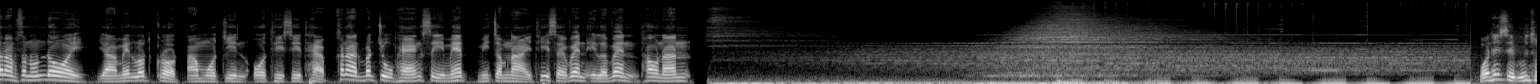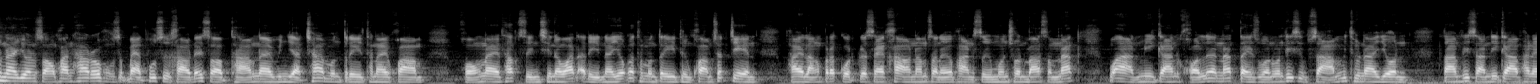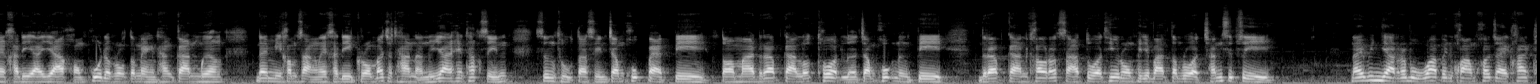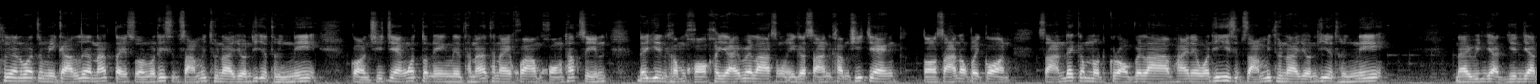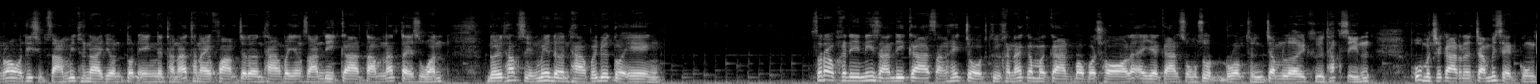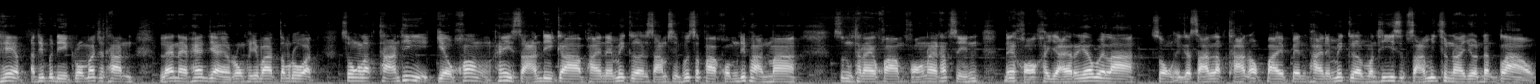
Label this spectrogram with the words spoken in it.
สนับสนุนโดย ยาเม็ดลดกรดอะโมจิน OTC Tab ขนาดบรรจุแผง 4 เม็ดมีจำหน่ายที่7 e เ e ่ e อเท่านั้น วันที่ 10 มิถุนายน 2568 ผู้สื่อข่าวได้สอบถามนายวิญญัติชาติมนตรีทนายความของนายทักษิณชินวัตรอดีตนายกรัฐมนตรีถึงความชัดเจน ภายหลังปรากฏกระแสข่าวนำเสนอผ่านสื่อมวลชนบางสำนัก ว่าอาจมีการขอเลื่อนนัดไต่สวนวันที่ 13 มิถุนายน ตามที่ศาลฎีกาภายในคดีอาญาของผู้ดำรงตำแหน่งทางการเมือง ได้มีคำสั่งในคดีกรมราชทัณฑ์อนุญาตให้ทักษิณซึ่งถูกตัดสินจำคุก 8 ปี ต่อมาได้รับการลดโทษเหลือจำคุก 1 ปีได้รับการเข้ารักษาตัวที่โรงพยาบาลตำรวจชั้น 14 นายวิญญาณระบุว่าเป็นความเข้าใจคลาดเคลื่อนว่าจะมีการเลื่อนนัดไต่สวนวันที่ 13 มิถุนายนที่จะถึงนี้ ก่อนชี้แจงว่าตนเองในฐานะทนายความของทักษิณได้ยื่นคำขอขยายเวลาส่งเอกสารคำชี้แจง ต่อศาลออกไปก่อนศาลได้กำหนดกรอบเวลาภายในวันที่ 23 มิถุนายนที่จะถึงนี้นายวิญญาณยืนยันว่าวันที่ 13 มิถุนายนตนเองในฐานะทนายความจะเดินทางไปยังศาลฎีกาตามนัดไต่สวน โดยทักษิณไม่เดินทางไปด้วยตัวเอง สำหรับคดีนี้ศาลฎีกาสั่งให้โจทย์คือคณะกรรมการปปช และอายการสูงสุด รวมถึงจำเลยคือทักษิณผู้บัญชาการเรือนจำพิเศษกรุงเทพอธิบดีกรมราชทัณฑ์และนายแพทย์ใหญ่โรงพยาบาลตำรวจ ส่งหลักฐานที่เกี่ยวข้องให้ศาลฎีกาภายในไม่เกิน 30 พฤษภาคมที่ผ่านมา ซึ่งทนายความของนายทักษิณได้ขอขยายระยะเวลา ส่งเอกสารหลักฐานออกไปเป็นภายในไม่เกินวันที่ 23 มิถุนายนดังกล่าว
